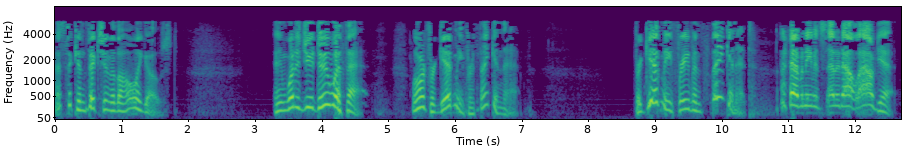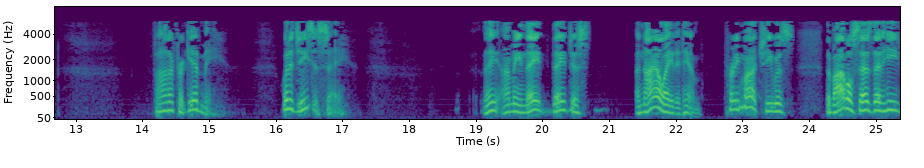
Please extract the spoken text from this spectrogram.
That's the conviction of the Holy Ghost. And what did you do with that? Lord, forgive me for thinking that. Forgive me for even thinking it. I haven't even said it out loud yet. Father, forgive me. What did Jesus say? They, I mean, they, they just annihilated him pretty much. He was, the Bible says that he,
